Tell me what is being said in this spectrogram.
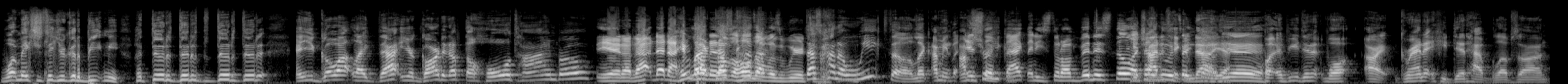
What makes you think you're gonna beat me? And you go out like that, you're guarded up the whole time, bro. Yeah, that that, that, that him Like, guarding up the whole kinda- time was weird. That's kind of weak, though. Like, I mean, I'm it's sure the he fact that he stood on business. Still, I he tried tried to take him down, yeah. yeah. But if you didn't, well, all right. Granted, he did have gloves on.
